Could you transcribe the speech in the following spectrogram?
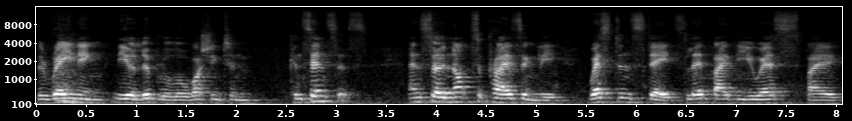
the reigning neoliberal or Washington consensus. And so, not surprisingly, Western states, led by the US, by,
